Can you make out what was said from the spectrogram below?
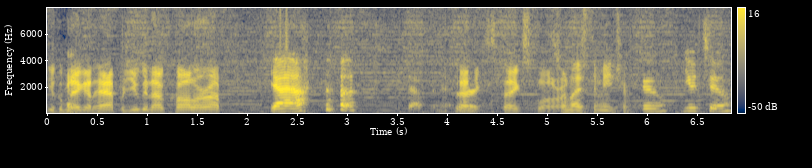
You can make it happen. You can now call her up. Yeah, definitely. Thanks. Thanks, Flora. So nice to meet you. You too.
